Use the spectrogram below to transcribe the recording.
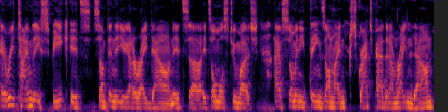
every time they speak, it's something that you got to write down. It's uh, it's almost too much. I have so many things on my scratch pad that I'm writing down.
